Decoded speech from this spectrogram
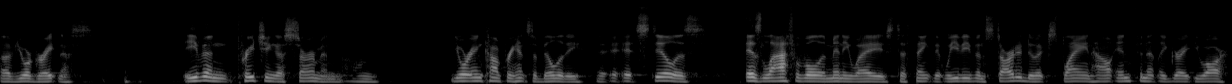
of your greatness. Even preaching a sermon on your incomprehensibility, it, it still is, is laughable in many ways to think that we've even started to explain how infinitely great you are.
